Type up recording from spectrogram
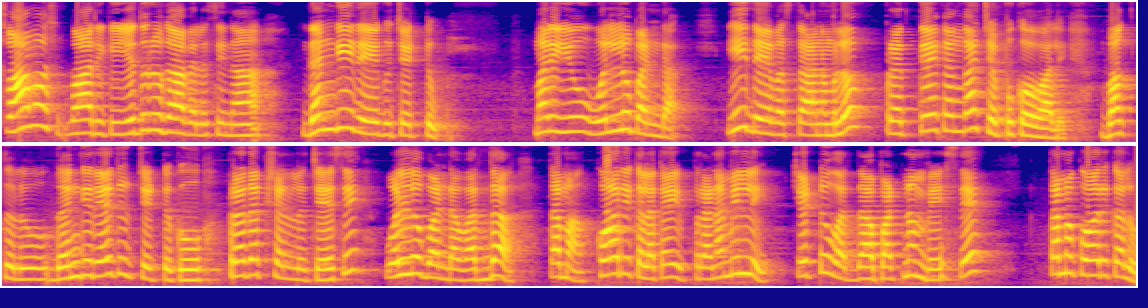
స్వామి వారికి ఎదురుగా వెలసిన గంగిరేగు చెట్టు మరియు ఒల్లుబండ ఈ దేవస్థానంలో ప్రత్యేకంగా చెప్పుకోవాలి. భక్తులు గంగిరేగు చెట్టుకు ప్రదక్షిణలు చేసి ఒళ్ళుబండ వద్ద తమ కోరికలకై ప్రణమిల్లి చెట్టు వద్ద పట్నం వేస్తే తమ కోరికలు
